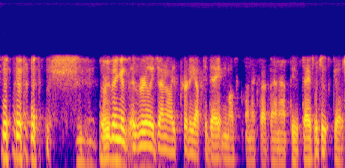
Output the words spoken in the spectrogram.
everything is, is really generally pretty up to date in most clinics I've been at these days, which is good.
